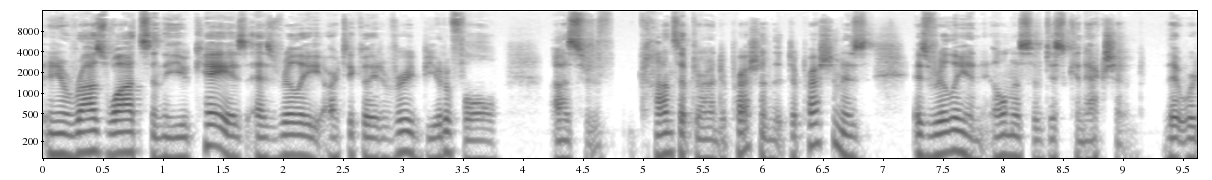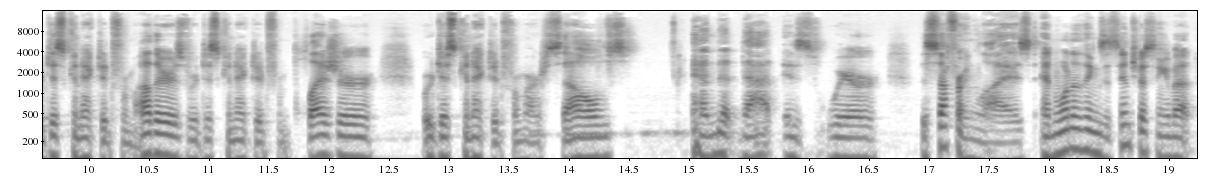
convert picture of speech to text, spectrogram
you know Ros Watts in the UK has, has really articulated a very beautiful uh, sort of concept around depression that depression is is really an illness of disconnection that we're disconnected from others we're disconnected from pleasure we're disconnected from ourselves and that that is where the suffering lies. And one of the things that's interesting about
